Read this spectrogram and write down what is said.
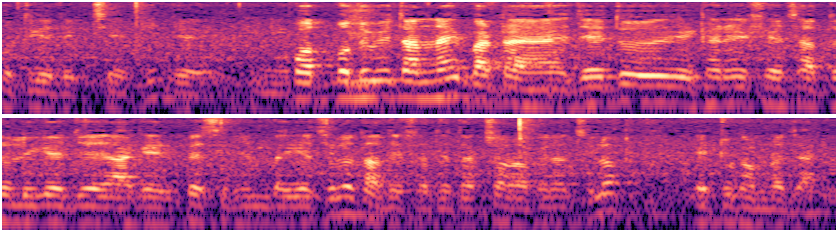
খতিয়ে দেখছি আর কি যে কি নিয়ে পদ পদবি তার নাই বাট যেহেতু এখানে সে ছাত্রলীগের যে আগের প্রেসিডেন্ট ভাইয়া ছিল তাদের সাথে তার চলাফেরা ছিল এটুকু আমরা জানি।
